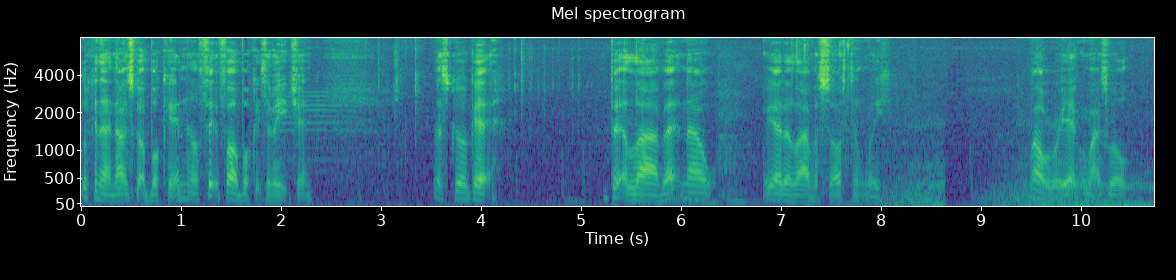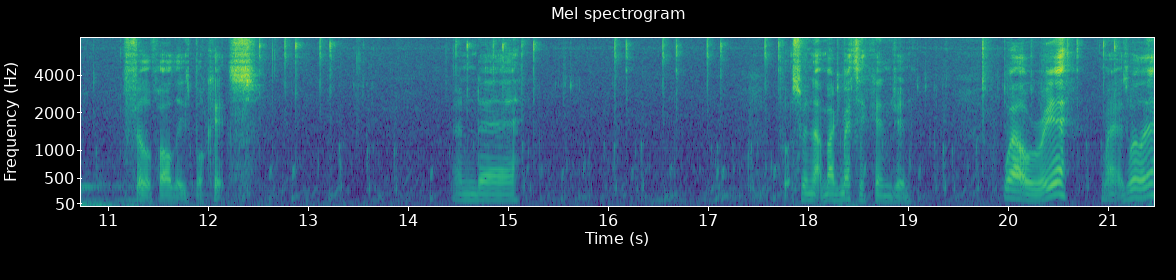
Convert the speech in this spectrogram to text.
Look in there now, it's got a bucket in. It'll fit four buckets of each in. Let's go get a bit of lava. Now, we had a lava source, didn't we? Well, we're here, we might as well fill up all these buckets. And uh, Put some in that magmatic engine. Well, we're. Might as well, eh?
